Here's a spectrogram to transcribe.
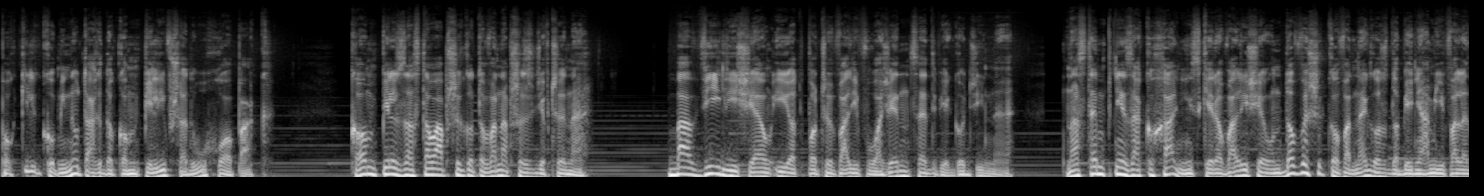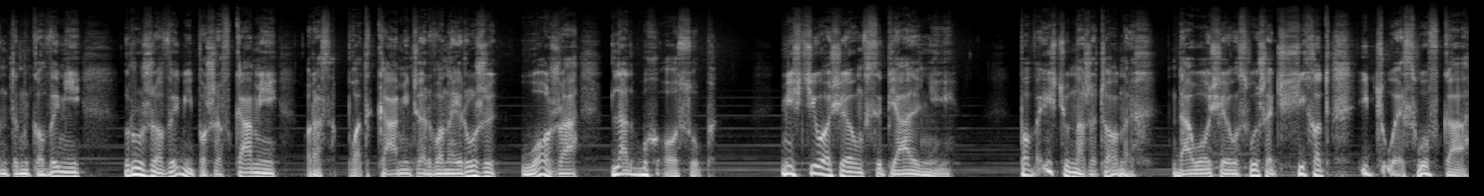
Po kilku minutach do kąpieli wszedł chłopak. Kąpiel została przygotowana przez dziewczynę. Bawili się i odpoczywali w łazience dwie godziny. Następnie zakochani skierowali się do wyszykowanego zdobieniami walentynkowymi, różowymi poszewkami oraz płatkami czerwonej róży łoża dla dwóch osób. Mieściło się w sypialni. Po wejściu narzeczonych dało się słyszeć chichot i czułe słówka,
